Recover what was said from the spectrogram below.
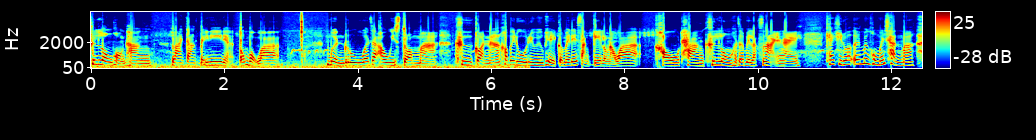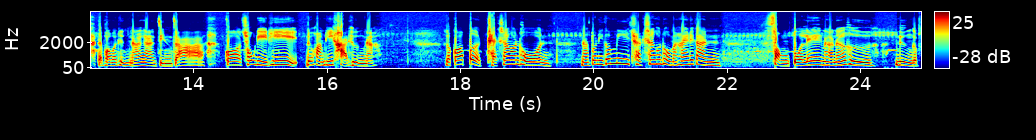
ขึ้นลงของทางลานกลางเต็นนี่เนี่ยต้องบอกว่าเหมือนรู้ว่าจะเอาวิสตรอมมา คือก่อนหน้าเข้าไปดูรีวิวเพจก็ไม่ได้สังเกตหรอกนะว่าเขาทางขึ้นลงเขาจะเป็นลักษณะยังไง แค่คิดว่าเอ้ยมันคงไม่ชันมาก แต่พอมาถึงหน้างานจริงจ้า ก็โชคดีที่ด้วยความที่ขาถึงนะ แล้วก็เปิด traction control นะตัวนี้ก็มี traction control มาให้ด้วยกัน 2 ตัวเลขนะคะนั่นก็คือ 1 กับ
